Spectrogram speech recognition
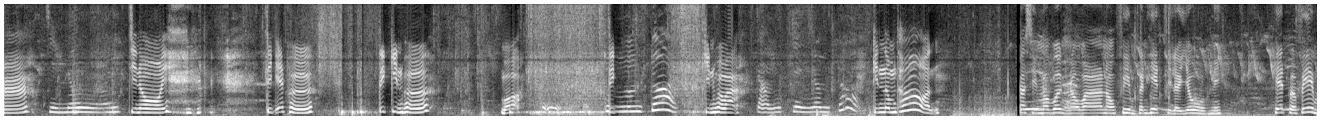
ฮะ chị nuôi จีน้อย ติ๊กเอสเพอติ๊กกินเพอบ่ Tích. năm tết กินเพอวะ chồng chị năm tết กินนมทอดก็สิมาเบิ่งเนาะว่าน้องฟิล์มเพิ่นเฮ็ดฟิเลยโยนี่เฮ็ดเพื่อฟิล์ม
